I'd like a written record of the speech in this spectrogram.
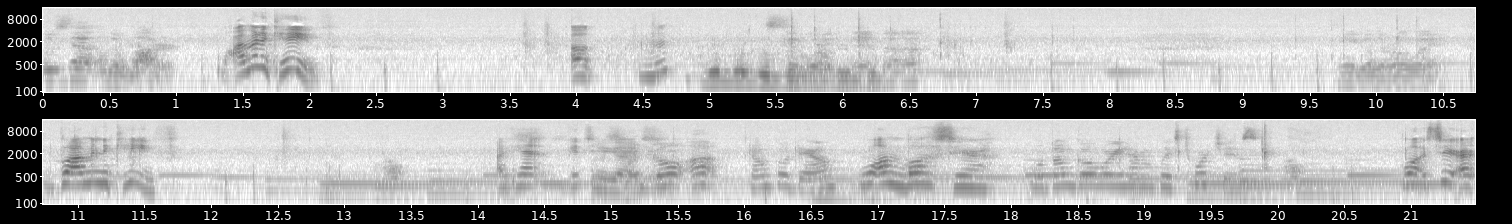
who's that underwater? well, I'm in a cave. Oh, hmm You're the wrong way. but I'm in a cave. I can't get to you guys. Go up. Don't go down. Well, I'm lost here. Well, don't go where you haven't placed torches. Well, see, I,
